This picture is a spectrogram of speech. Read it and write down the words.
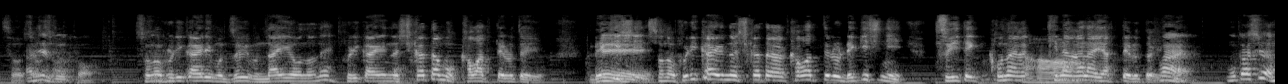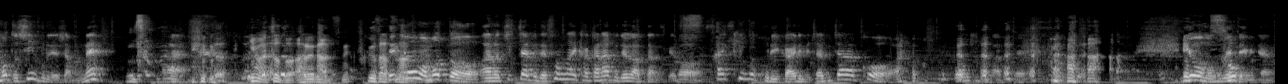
そうそ感。じでずっと。その振り返りも随分内容のね、振り返りの仕方も変わってるという。歴史、ええその振り返りの仕方が変わってる歴史についてこなきながらやってるという、ね。はい、昔はもっとシンプルでしたもんね。はい、今ちょっとあれなんですね。複雑手なんですね。帳ももっとあのちっちゃくてそんなに書かなくてよかったんですけど、最近の振り返りめちゃくちゃこう、大きくなって、え量も増えてみたいな。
